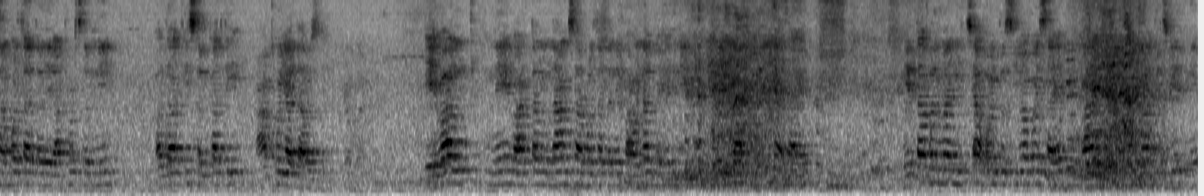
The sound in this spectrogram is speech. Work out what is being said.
સાંભળતા તને રાઠોડ સરની અદાથી સલકાતી આંખો યાદ આવશે. અહેવાલ ને વાર્તાનું નામ સાંભળતા તને ભાવના બહેનની યાદ આવે. ઈચ્છા હોય તો શિવાભાઈ સાહેબનું વાત છે ને.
